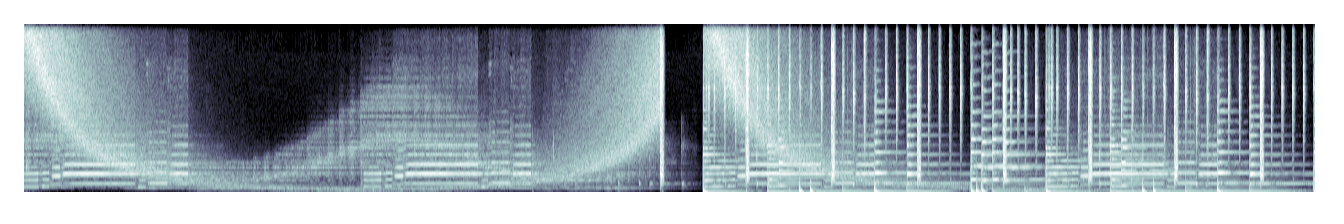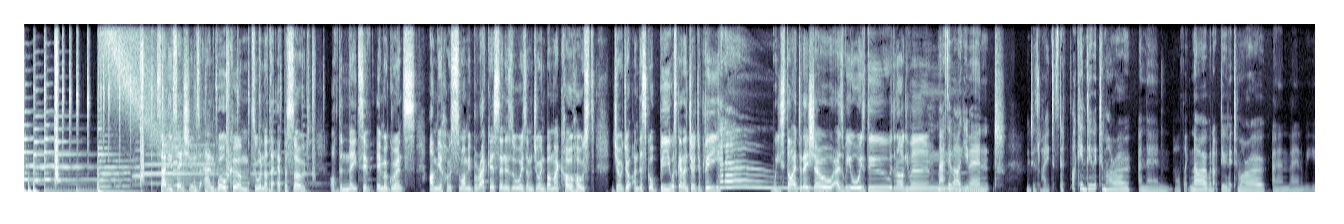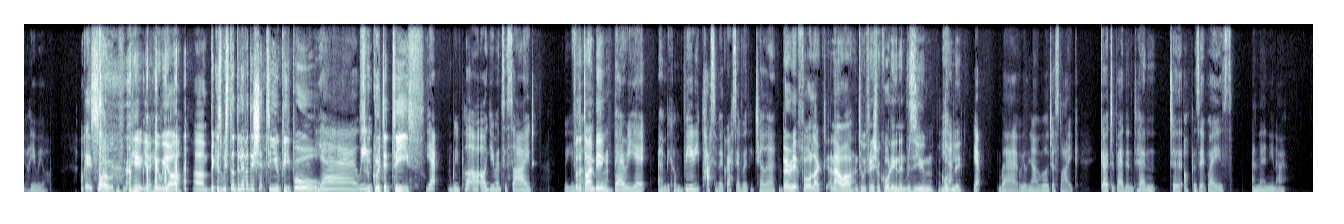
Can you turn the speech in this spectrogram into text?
Salutations and welcome to another episode of The Native Immigrants. I'm your host, Swami Barakas, and as always, I'm joined by my co host, Jojo underscore B. What's going on, Jojo B? Hello! We started today's show as we always do with an argument. Massive argument. We're just like, just to fucking do it tomorrow. And then I was like, no, we're not doing it tomorrow. And then we, here we are. Okay, so here, yeah, here we are. Um, because we still deliver this shit to you people. Yeah, we, Through gritted teeth yeah, we put our arguments aside. We, for the time being. bury it and become really passive aggressive with each other. Bury it for like an hour until we finish recording and then resume accordingly. Yep. Where we'll you know we'll just like go to bed and turn to opposite ways and then you know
